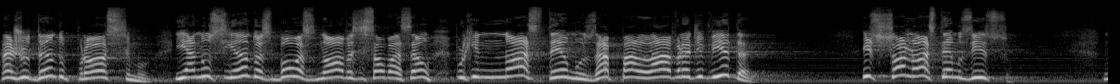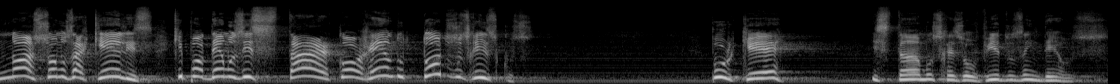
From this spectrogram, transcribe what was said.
ajudando o próximo e anunciando as boas novas de salvação, porque nós temos a palavra de vida, e só nós temos isso. Nós somos aqueles que podemos estar correndo todos os riscos, porque estamos resolvidos em Deus.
